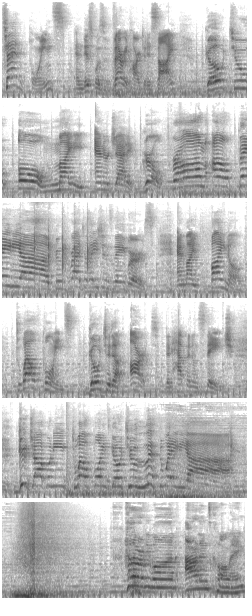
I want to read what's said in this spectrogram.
10 points, and this was very hard to decide, go to almighty energetic girl from Albania! Congratulations, neighbors! And my final 12 points go to the art that happened on stage. Good job, Monique! 12 points go to Lithuania! Hello everyone, Ireland's calling.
